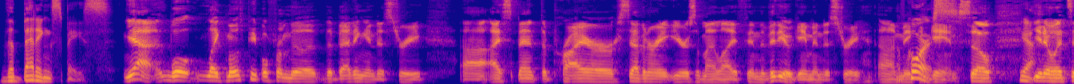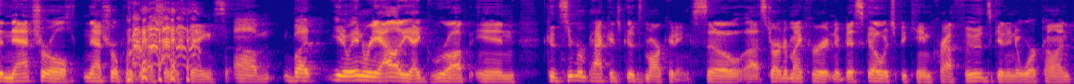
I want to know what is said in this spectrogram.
the bedding space? Yeah, well, like most people from the the bedding industry, uh, I spent the prior seven or eight years of my life in the video game industry uh, making course. games. So Yeah. you know, it's a natural natural progression of things. Um, but you know, in reality, I grew up in consumer packaged goods marketing. So uh, started my career at Nabisco, which became Kraft Foods, getting to work on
